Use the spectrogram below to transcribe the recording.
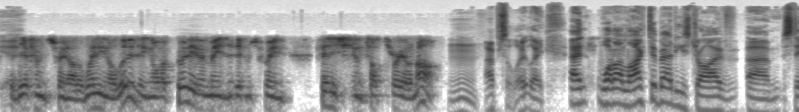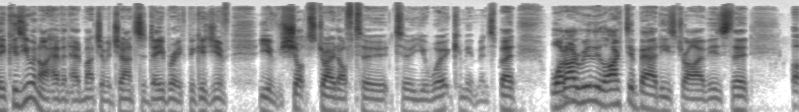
yeah. the difference between either winning or losing, or it could even mean the difference between finishing in top three or not. Absolutely. And what I liked about his drive, um, Steve, because you and I haven't had much of a chance to debrief because you've you've shot straight off to to your work commitments. But what I really liked about his drive is that uh,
